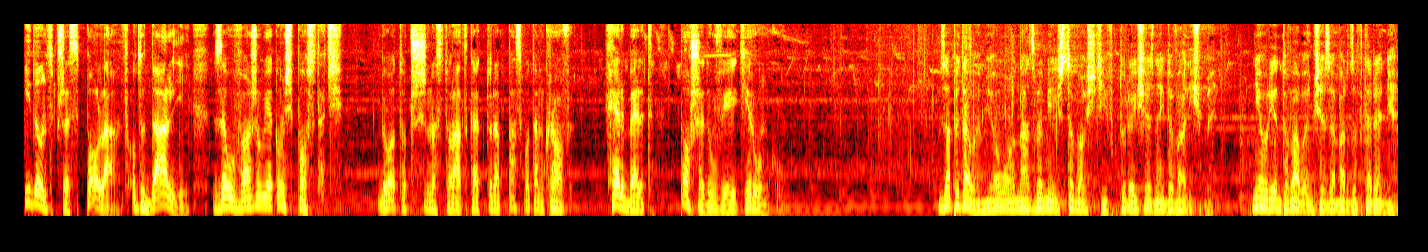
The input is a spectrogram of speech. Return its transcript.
Idąc przez pola, w oddali zauważył jakąś postać. Była to trzynastolatka, która pasła tam krowy. Herbert poszedł w jej kierunku. Zapytałem ją o nazwę miejscowości, w której się znajdowaliśmy. Nie orientowałem się za bardzo w terenie.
